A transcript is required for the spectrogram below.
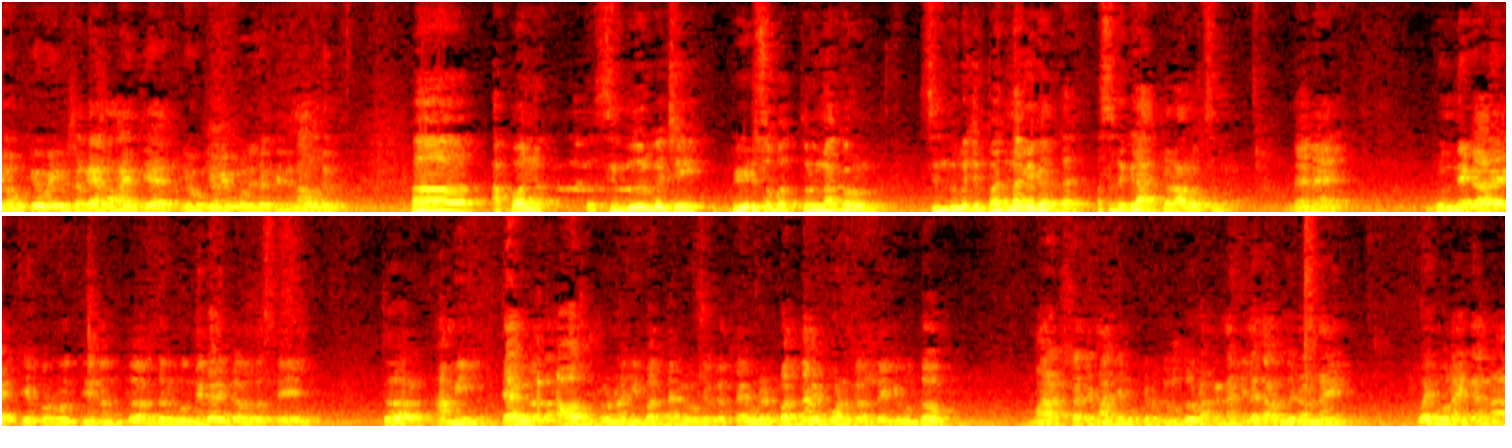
योग्य वेळी सगळ्यांना माहिती आहे. योग्य वेळी पोलिसांनी नावं देऊ. आपण सिंधुदुर्गची बीड सोबत तुलना करून सिंधुदुर्गची बदनामी करताय असं देखील आपल्याला आरोप झाला. नाही नाही. गुन्हेगाराची प्रवृत्तीनंतर जर गुन्हेगारी करत असेल तर आम्ही त्या विरोधात आवाज उठवणं ही बदनामी होऊ शकत नाही. उलट बदनामी कोण करतंय? की उद्धव महाराष्ट्राचे माजी मुख्यमंत्री उद्धव ठाकरेंना जिल्ह्यात आणू देणार नाही. वैभव नाईकांना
